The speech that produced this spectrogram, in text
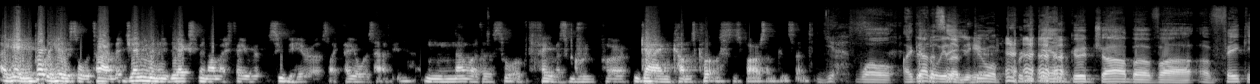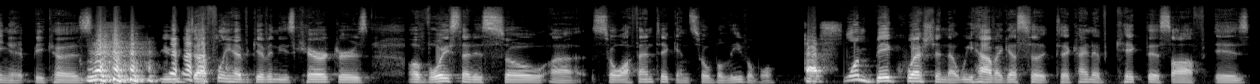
again, you probably hear this all the time, but genuinely, the X Men are my favorite superheroes. Like they always have been. No other sort of famous group or gang comes close, as far as I'm concerned. Yes. Well, I gotta say you do a pretty damn good job of uh, of faking it because you definitely have given these characters a voice that is so uh, so authentic and so believable. That's one big question that we have, I guess, to, to kind of kick this off is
